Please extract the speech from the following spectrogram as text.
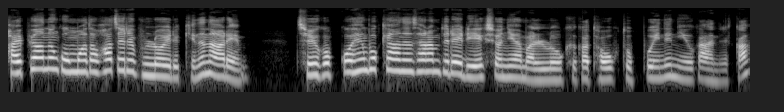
발표하는 곡마다 화제를 불러일으키는 RM. 즐겁고 행복해하는 사람들의 리액션이야말로 그가 더욱 돋보이는 이유가 아닐까?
